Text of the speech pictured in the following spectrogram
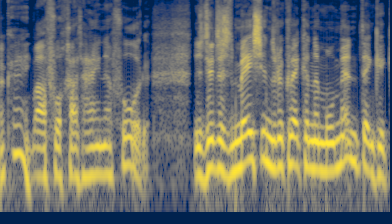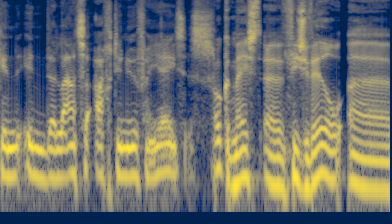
Okay. Waarvoor gaat hij naar voren? Dus dit is het meest indrukwekkende moment, denk ik, in, in de laatste 18 uur van Jezus. Ook het meest uh, visueel uh,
